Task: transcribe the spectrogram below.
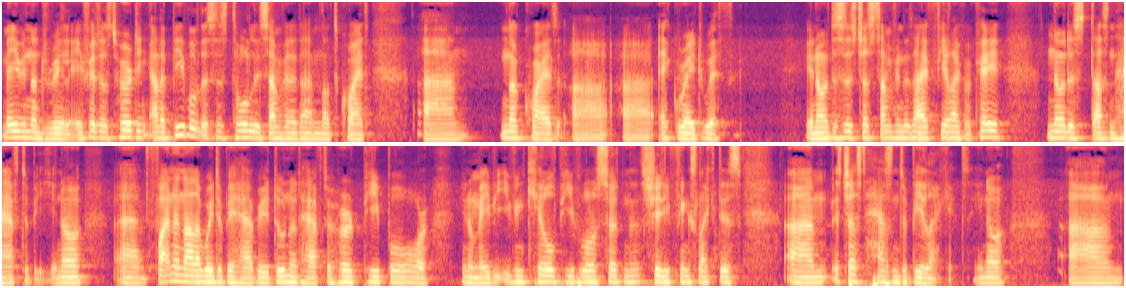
maybe not really. If you're just hurting other people, this is totally something that I'm not quite, um, not quite uh, uh, with. You know, this is just something that I feel like okay, no, this doesn't have to be. You know, uh, find another way to be happy. You do not have to hurt people or you know maybe even kill people or certain shitty things like this. Um, it just hasn't to be like it. You know, um,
